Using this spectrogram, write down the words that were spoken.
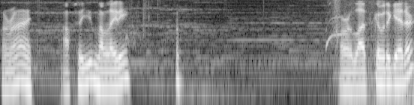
Alright, after you, my lady. or let's go together.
